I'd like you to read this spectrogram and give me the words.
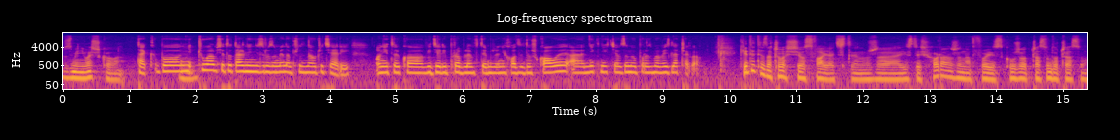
zmieniłaś szkołę? Tak, bo nie, mhm. czułam się totalnie niezrozumiana przez nauczycieli. Oni tylko widzieli problem w tym, że nie chodzę do szkoły, a nikt nie chciał ze mną porozmawiać dlaczego. Kiedy ty zaczęłaś się oswajać z tym, że jesteś chora, że na twojej skórze od czasu do czasu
